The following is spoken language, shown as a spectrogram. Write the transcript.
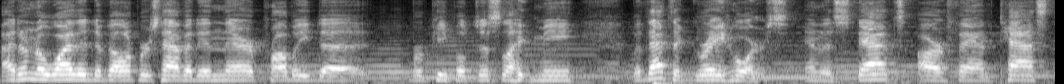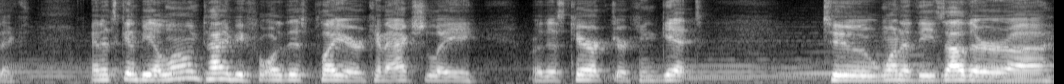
I don't know why the developers have it in there probably to, for people just like me but that's a great horse and the stats are fantastic and it's going to be a long time before this player can actually or this character can get to one of these other uh,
